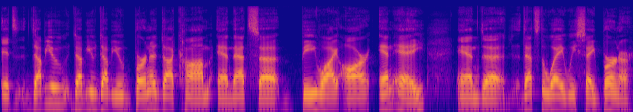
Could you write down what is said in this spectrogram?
It's www.byrna.com, and that's uh, B Y R N A, and uh, that's the way we say burner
